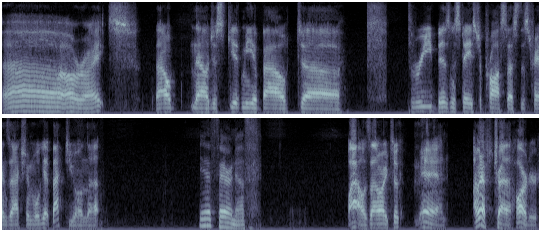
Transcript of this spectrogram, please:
Uh, all right. That'll now just give me about uh, three business days to process this transaction. We'll get back to you on that. Yeah, fair enough. Wow, is that all I took? Man, I'm gonna have to try that harder.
